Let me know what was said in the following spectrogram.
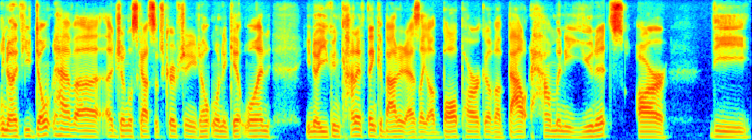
You know, if you don't have a, a Jungle Scout subscription, you don't want to get one, you know, you can kind of think about it as like a ballpark of about how many units are the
